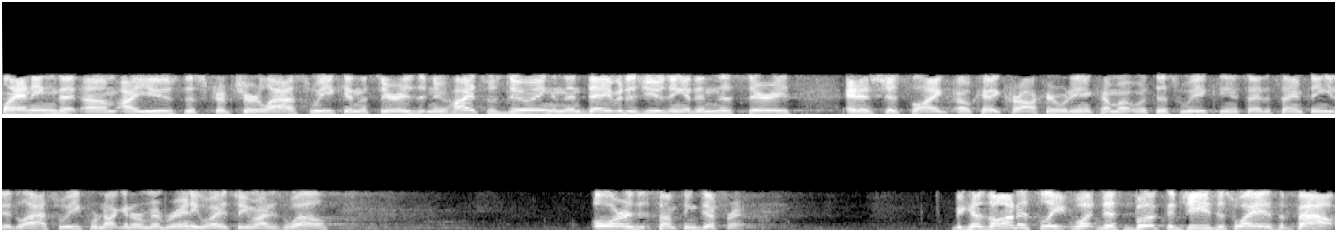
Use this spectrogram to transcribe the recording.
planning that um, I used the scripture last week in the series that New Heights was doing, and then David is using it in this series? And it's just like, okay, Crocker, what are you going to come up with this week? you going to say the same thing you did last week? We're not going to remember anyway, so you might as well. Or is it something different? Because honestly, what this book, The Jesus Way, is about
